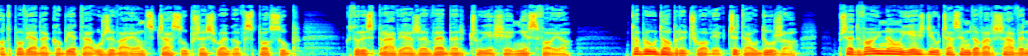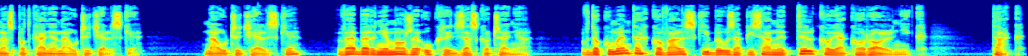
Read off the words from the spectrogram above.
odpowiada kobieta, używając czasu przeszłego w sposób, który sprawia, że Weber czuje się nieswojo. To był dobry człowiek, czytał dużo. Przed wojną jeździł czasem do Warszawy na spotkania nauczycielskie. Nauczycielskie? Weber nie może ukryć zaskoczenia. W dokumentach Kowalski był zapisany tylko jako rolnik. Tak,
